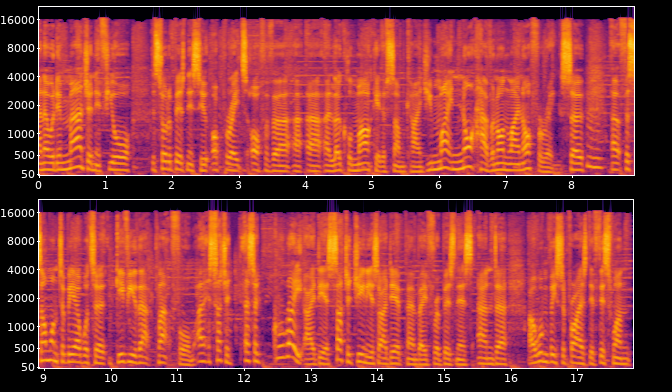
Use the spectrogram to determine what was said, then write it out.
And I would imagine if you're the sort of business who operates off of a, a, a local market of some kind, you might not have an online offering. So mm. uh, for someone to be able to give you that platform, uh, it's such a that's a great idea, such a genius idea, Pembe, for a business. And uh, I wouldn't be surprised if this one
